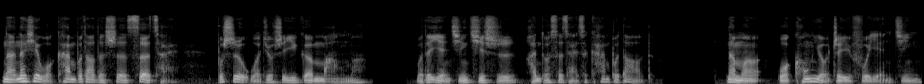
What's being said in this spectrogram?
那那些我看不到的色色彩，不是我就是一个盲吗？我的眼睛其实很多色彩是看不到的，那么我空有这一副眼睛，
